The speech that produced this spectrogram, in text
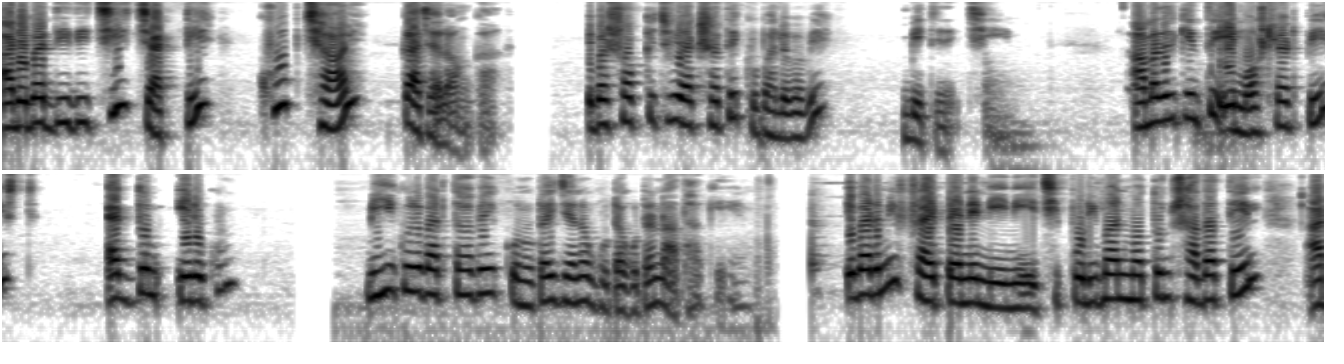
আর এবার দিয়ে দিচ্ছি চারটে খুব ঝাল কাঁচা লঙ্কা। এবার সব কিছু একসাথে খুব ভালোভাবে বেটে নিচ্ছি। আমাদের কিন্তু এই মশলার পেস্ট একদম এরকম মিহি করে বাটতে হবে, কোনোটাই যেন গোটা গোটা না থাকে। এবার আমি ফ্রাই প্যানে নিয়ে নিয়েছি পরিমাণ মতন সাদা তেল, আর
